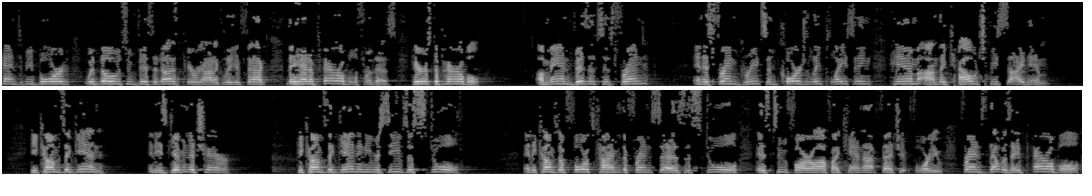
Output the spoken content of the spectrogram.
tend to be bored with those who visit us periodically, in fact, they had a parable for this. Here's the parable A man visits his friend, and his friend greets him cordially, placing him on the couch beside him. He comes again, and he's given a chair. He comes again, and he receives a stool. And he comes a fourth time, the friend says, The stool is too far off. I cannot fetch it for you. Friends, that was a parable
